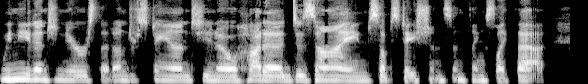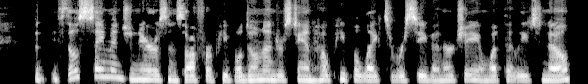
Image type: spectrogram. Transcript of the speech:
we need engineers that understand you know how to design substations and things like that. But if those same engineers and software people don't understand how people like to receive energy and what they need to know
